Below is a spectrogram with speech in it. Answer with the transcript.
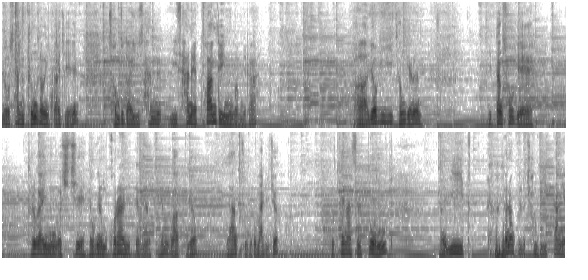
요 산 등성이까지 전부 다 이 산, 이 산에 포함되어 있는 겁니다. 아, 여기 이 경계는 이 땅 속에 들어가 있는 것이지, 여기는 뭐 고라니 때문에 이렇게 해놓은 것 같고요. 양쪽으로 말이죠. 그렇게 해놨을 뿐, 어, 이 현황길도 전부 이 땅에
